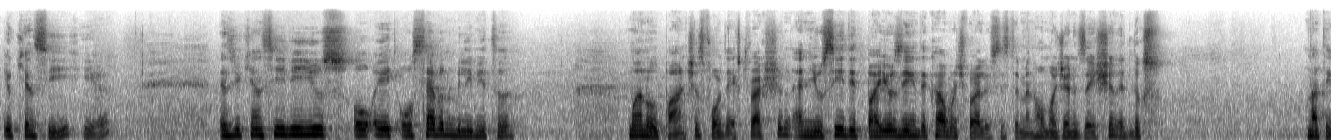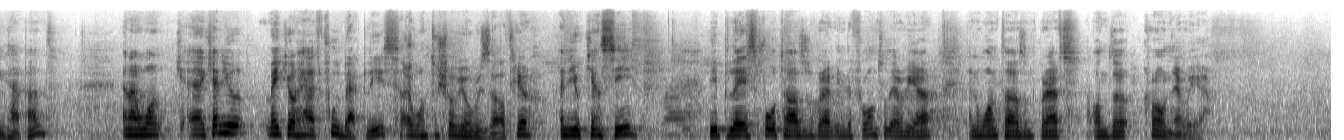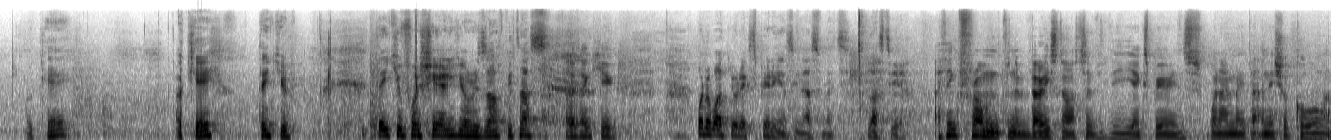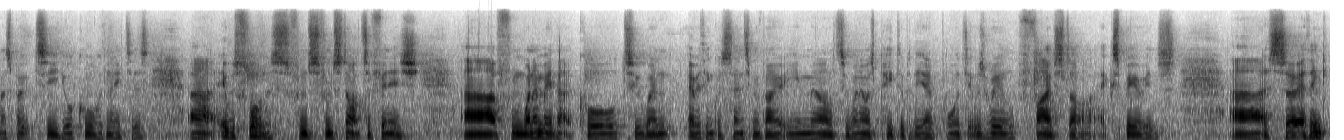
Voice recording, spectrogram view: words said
You can see here. As you can see, we use 08 or 7 millimeter manual punches for the extraction and you see that by using the coverage value system and homogenization it looks nothing happened and I want uh, can you make your head full back please? I want to show your result here. And you can see we placed 4000 graft in the frontal area and 1000 grafts on the crown area. Okay. Okay. Thank you. Thank you for sharing your result with us. Oh, thank you. What about your experience in ASMED last year I think from, from the very start of the experience, when I made that initial call and I spoke to your coordinators, uh, it was flawless from, from start to finish. Uh, from when I made that call to when everything was sent to me via email to when I was picked up at the airport, it was real five-star experience. Uh, so I think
